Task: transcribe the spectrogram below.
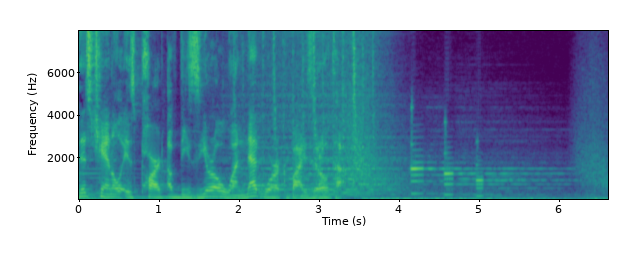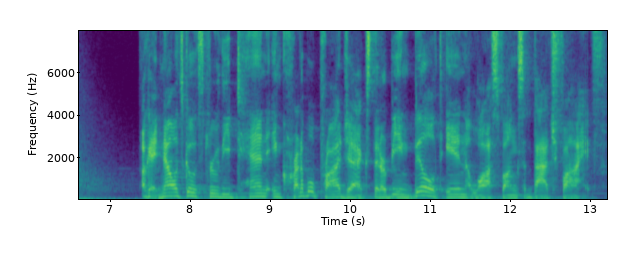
this channel is part of the Zero One Network by Zerodha. Okay, now let's go through the 10 incredible projects that are being built in Lossfunk's Batch 5.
